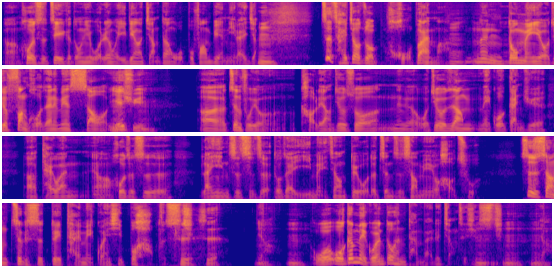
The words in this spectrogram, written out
啊。或者是这个东西，我认为一定要讲，但我不方便，你来讲。嗯。这才叫做伙伴嘛，嗯，那你都没有，就放火在那边烧。嗯、也许，呃，政府有考量，就是说，那个我就让美国感觉啊、呃，台湾啊、呃，或者是蓝营支持者都在以美，这样对我的政治上面有好处。事实上，这个是对台美关系不好的事情。是是，呀，嗯，我我跟美国人都很坦白的讲这些事情，嗯嗯，呀。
